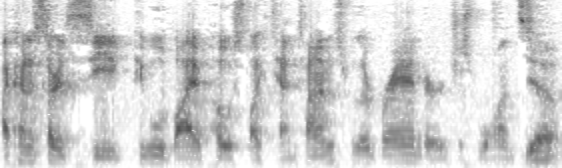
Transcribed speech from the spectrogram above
I kind of started to see people would buy a post like ten times for their brand or just once. Yeah. So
